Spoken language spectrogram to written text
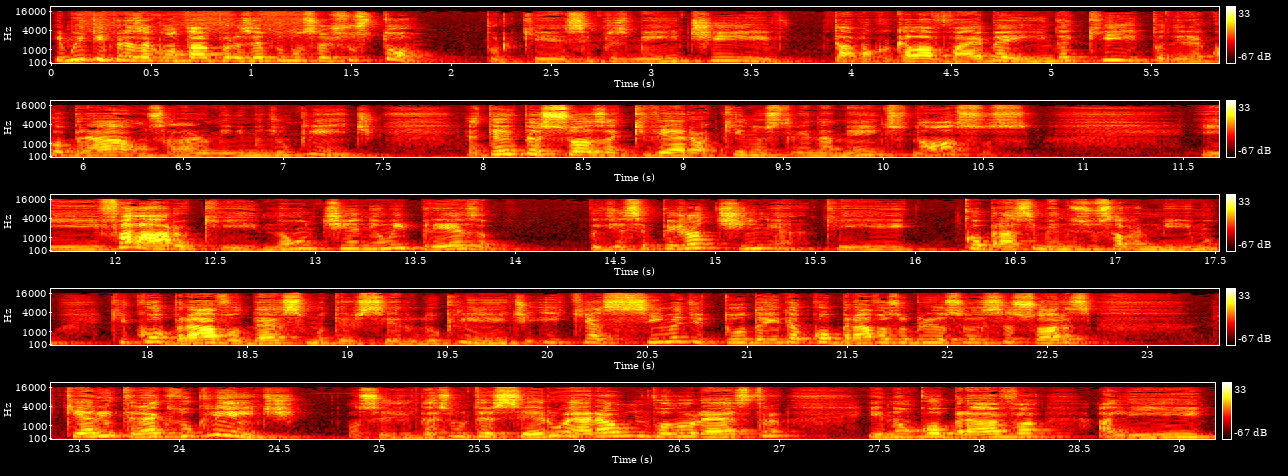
E muita empresa contábil, por exemplo, não se ajustou, porque simplesmente estava com aquela vibe ainda que poderia cobrar um salário mínimo de um cliente. Já teve pessoas que vieram aqui nos treinamentos nossos e falaram que não tinha nenhuma empresa, podia ser PJ, que cobrasse menos de um salário mínimo, que cobrava o 13 terceiro do cliente e que, acima de tudo, ainda cobrava as obrigações acessórias que eram entregues do cliente. Ou seja, o 13 terceiro era um valor extra e não cobrava ali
